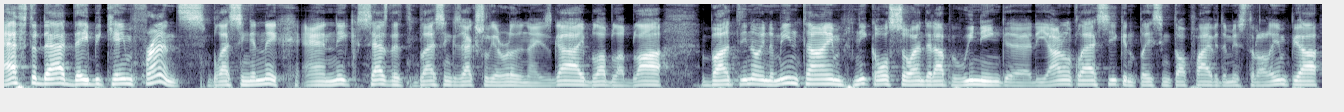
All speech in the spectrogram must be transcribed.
after that, they became friends, Blessing and Nick. And Nick says that Blessing is actually a really nice guy, blah blah blah. But you know, in the meantime, Nick also ended up winning uh, the Arnold Classic and placing top 5 at the Mr. Olympia,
